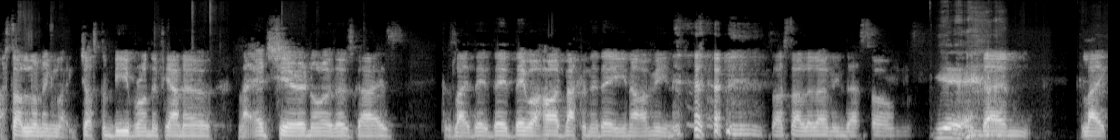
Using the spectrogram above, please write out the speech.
I started learning like Justin Bieber on the piano, like Ed Sheeran, all of those guys. Because like they, they they were hard back in the day, you know what I mean? So I started learning their songs. Yeah. And then like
